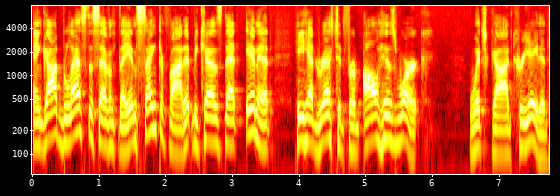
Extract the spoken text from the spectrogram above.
And God blessed the seventh day and sanctified it, because that in it he had rested from all his work which God created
